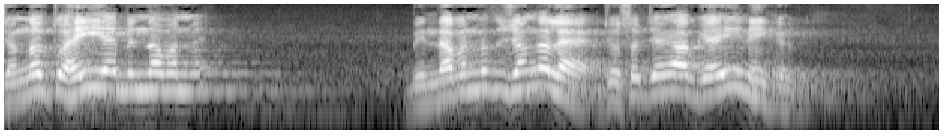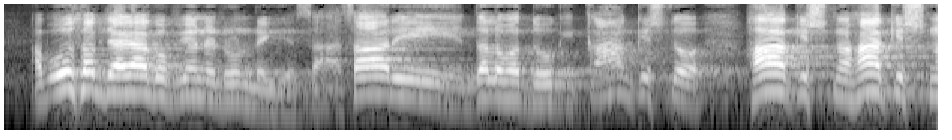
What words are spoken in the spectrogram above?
जंगल तो है ही है वृंदावन में। वृंदावन में तो जंगल है जो सब जगह आप गए ही नहीं कभी। अब वो सब जगह गोपियों ने ढूंढ रही है। सा, सारे दलबद्ध होगी कहा कृष्ण हा कृष्ण हा कृष्ण।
